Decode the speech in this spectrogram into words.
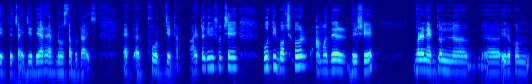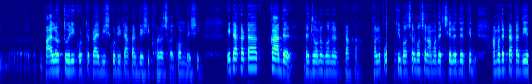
দেখতে চাই যে দেয়ার হ্যাভ নো সাবোটাইজ এক ফোর্থ যেটা। আরেকটা জিনিস হচ্ছে, প্রতি বছর আমাদের দেশে ধরেন একজন এরকম পাইলট তৈরি করতে প্রায় বিশ কোটি টাকার বেশি খরচ হয় কম বেশি। এই টাকাটা কাদের? এটা জনগণের টাকা। তাহলে প্রতি বছর বছর আমাদের ছেলেদেরকে আমাদের টাকা দিয়ে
